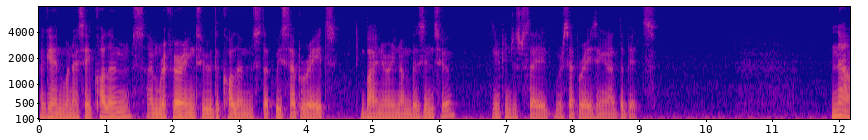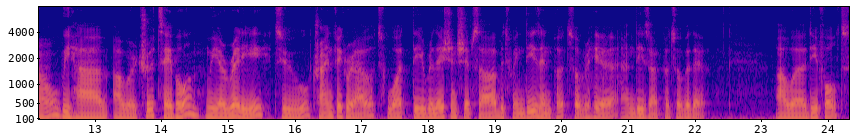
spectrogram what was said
Again, when I say columns, I'm referring to the columns that we separate binary numbers into. You can just say we're separating out the bits. Now we have our truth table. We are ready to try and figure out what the relationships are between these inputs over here and these outputs over there. Our default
